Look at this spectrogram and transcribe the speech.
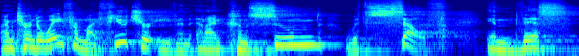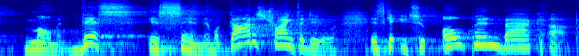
I'm turned away from my future, even, and I'm consumed with self in this moment. This is sin. And what God is trying to do is get you to open back up,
